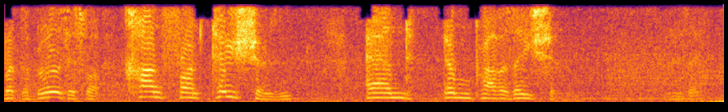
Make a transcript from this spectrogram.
But the blues is for confrontation and improvisation. You a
